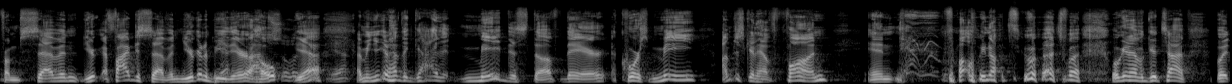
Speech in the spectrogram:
from seven, you're uh, five to seven. You're going to be Yeah, there, I hope. Yeah. Yeah. I mean, you're going to have the guy that made this stuff there. Of course, me, I'm just going to have fun and probably not too much, but we're going to have a good time. But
